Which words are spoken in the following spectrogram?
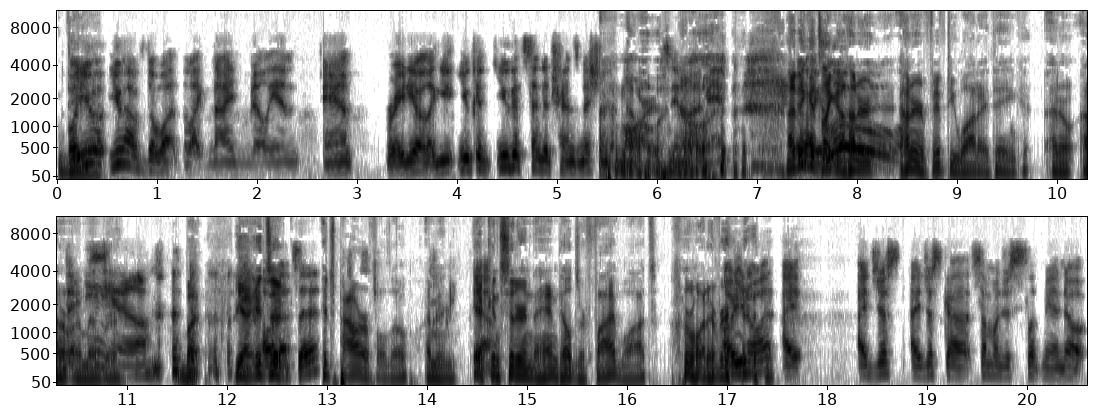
The, Well, you uh, you have the what, like nine million amp radio? Like you, you could you could send a transmission to no, Mars. you know no. what I mean? I think You're it's like like, 100, 150 watt. I think I don't I don't remember, but yeah, it's Oh, a it? it's powerful though. I mean, yeah, Yeah. considering the handhelds are five watts or whatever. Oh, you know what? I I just I just got someone just slipped me a note.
